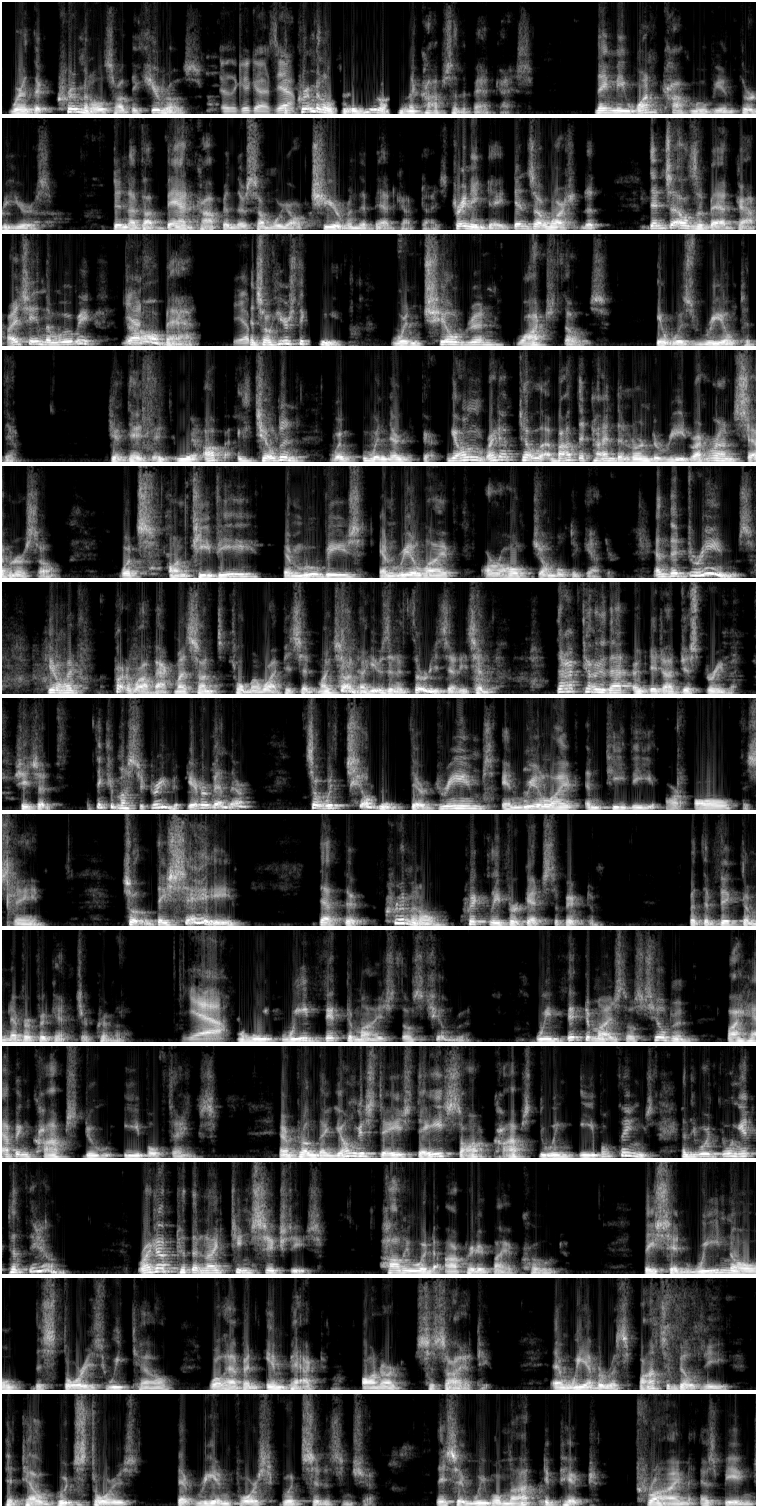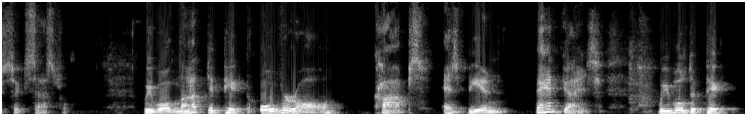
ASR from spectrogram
where the criminals are the heroes. They're the good guys, yeah. The criminals are the heroes and the cops are the bad guys. Name me one cop movie in 30 years. Didn't have a bad cop in there somewhere. Y'all cheer when the bad cop dies. Training Day, Denzel Washington. Denzel's a bad cop. I seen the movie. They're yes. all bad. Yep. And so here's the key. When children watch those, it was real to them. They, they, up, children, when, when they're young, right up till about the time they learn to read, right around seven or so, what's on TV and movies and real life are all jumbled together. And the dreams, you know, I, quite a while back, my son told my wife, he said, my son, now he was in his 30s then, he said, did I tell you that or did I just dream it? She said, I think you must have dreamed it. You ever been there? So with children, their dreams in real life and TV are all the same. So they say that the criminal quickly forgets the victim, but the victim never forgets a criminal. Yeah. And we, we victimize those children. We victimize those children by having cops do evil things. And from the youngest days, they saw cops doing evil things, and they were doing it to them. Right up to the 1960s, Hollywood operated by a code. They said, We know the stories we tell will have an impact on our society. And we have a responsibility to tell good stories that reinforce good citizenship. They said, We will not depict crime as being successful. We will not depict overall cops as being bad guys. We will depict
